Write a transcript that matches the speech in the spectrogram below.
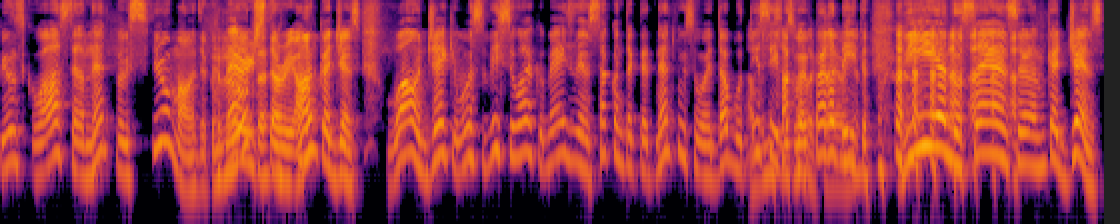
pilns klāsts ar Netflix filmām. Tā kā. Marriage Story, Uncle James. Wow, Džeki, mums visu laiku mēģinājām sakontaktēt Netflix, A, viņi tiesības, sakontaktēja parādītu vienu sēnesi. Un kā James,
